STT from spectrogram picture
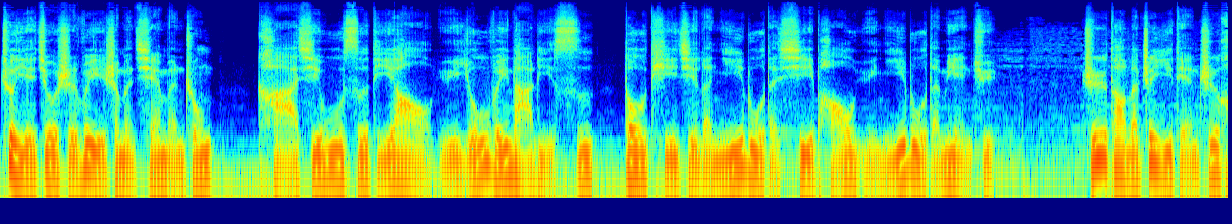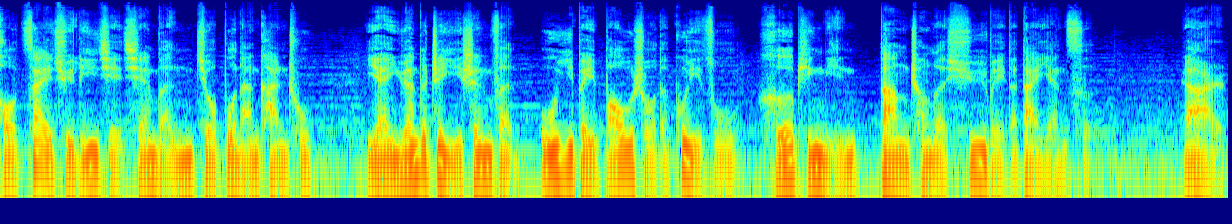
这也就是为什么前文中。卡西乌斯·迪奥与尤维纳利斯都提及了尼禄的戏袍与尼禄的面具。知道了这一点之后，再去理解前文，就不难看出，演员的这一身份无疑被保守的贵族和平民当成了虚伪的代言词。然而，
